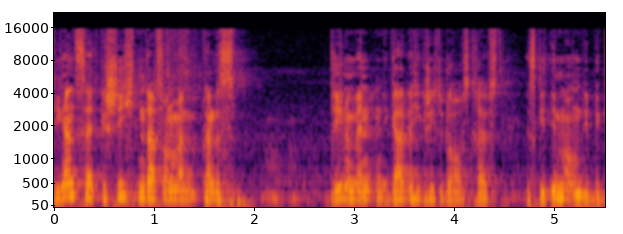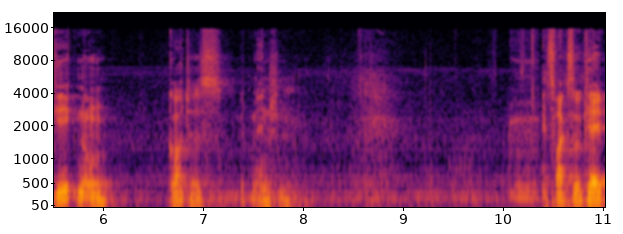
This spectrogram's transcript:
die ganze Zeit Geschichten davon, man kann das drehen und wenden, egal welche Geschichte du rausgreifst. Es geht immer um die Begegnung Gottes mit Menschen. Jetzt fragst du, okay,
